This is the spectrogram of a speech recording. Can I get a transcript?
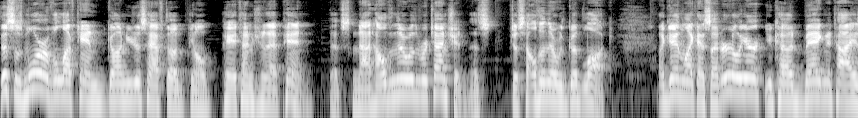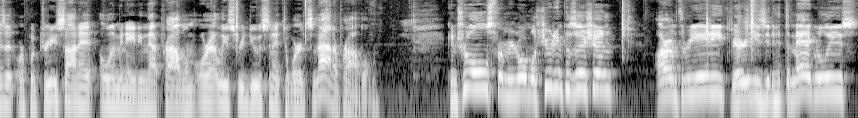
This is more of a left-handed gun, you just have to, you know, pay attention to that pin. That's not held in there with retention. That's just held in there with good luck. Again, like I said earlier, you could magnetize it or put grease on it, eliminating that problem, or at least reducing it to where it's not a problem. Controls from your normal shooting position. RM380, very easy to hit the mag release.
